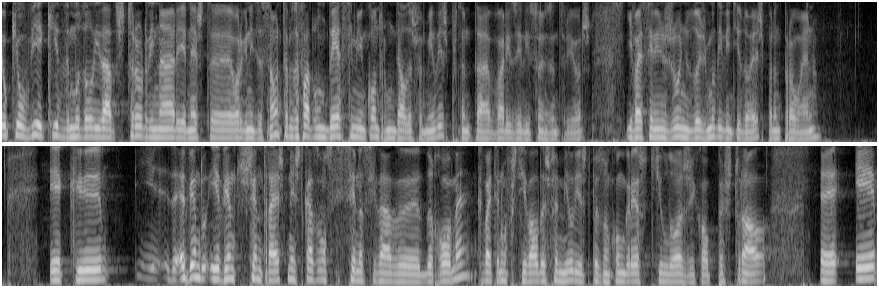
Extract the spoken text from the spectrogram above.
o que eu vi aqui de modalidade extraordinária nesta organização, estamos a falar de um décimo Encontro Mundial das Famílias, portanto há várias edições anteriores, e vai ser em junho de 2022, para, para o ano, é que havendo eventos centrais, que neste caso vão ser na cidade de Roma, que vai ter um Festival das Famílias, depois um congresso teológico ou pastoral, eh, é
